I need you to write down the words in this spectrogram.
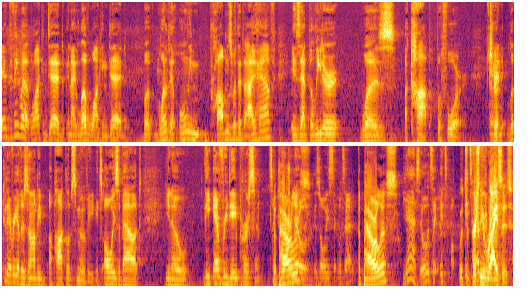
And the thing about Walking Dead, and I love Walking Dead, but one of the only problems with it that I have is that the leader was a cop before. Sure. And look at every other zombie apocalypse movie. It's always about, you know, the everyday person. It's The like George powerless? Romero Is always what's that? The powerless. Yes. Oh, it's like it's. Well, it's the it's person who rises.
